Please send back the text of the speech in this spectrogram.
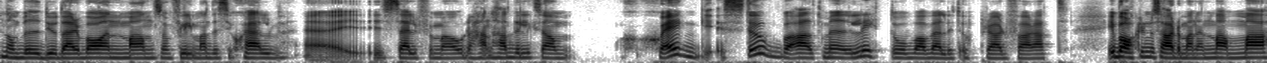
någon video där det var en man som filmade sig själv eh, i- i selfie-mode. Han hade liksom skägg, stubb och allt möjligt och var väldigt upprörd för att i bakgrunden så hörde man en mamma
